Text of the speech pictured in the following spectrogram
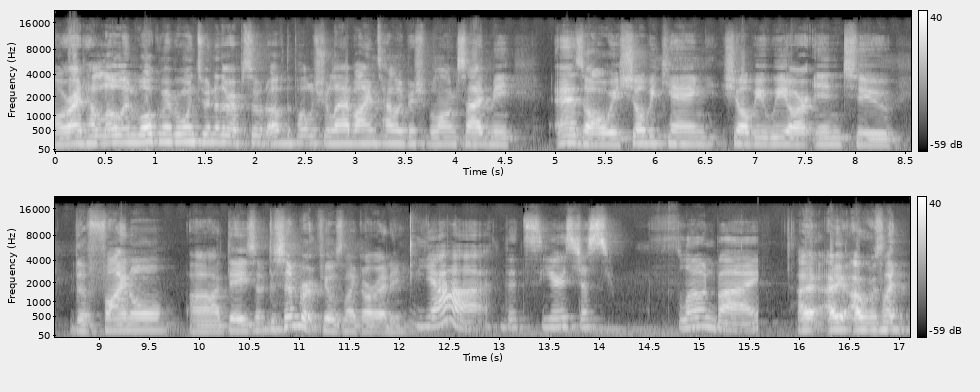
All right, hello and welcome everyone to another episode of the Publisher Lab. I'm Tyler Bishop alongside me, as always, Shelby Kang. Shelby, we are into the final uh, days of December, it feels like already. Yeah, this year's just flown by. I, I, I was like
